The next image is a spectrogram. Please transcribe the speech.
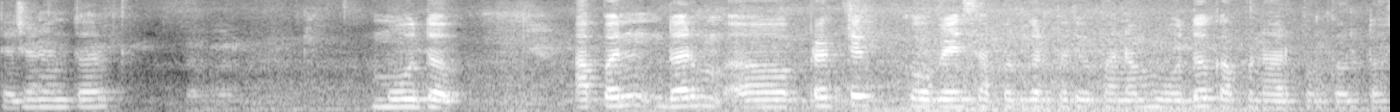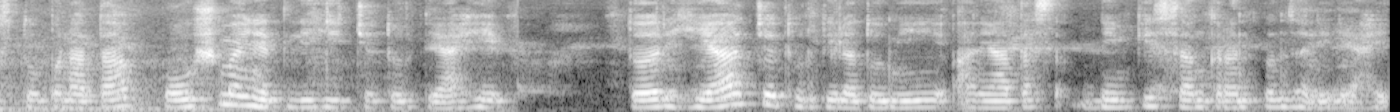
त्याच्यानंतर मोदक. आपण दर प्रत्येक वेळेस आपण गणपती बाप्पांना मोदक आपण अर्पण करत असतो पण आता पौष महिन्यातली ही चतुर्थी आहे. तर ह्या चतुर्थीला तुम्ही आणि आता स नेमकी संक्रांत पण झालेली आहे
